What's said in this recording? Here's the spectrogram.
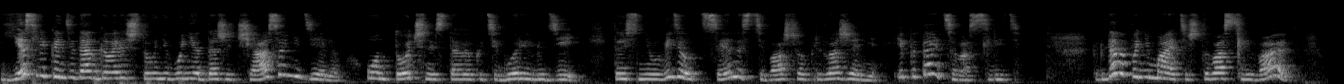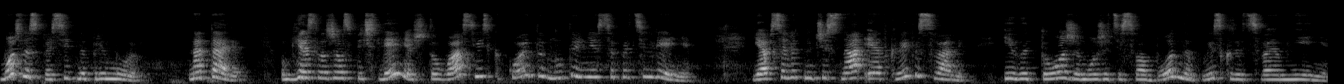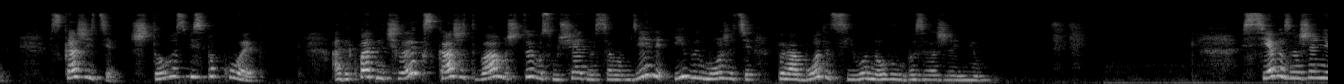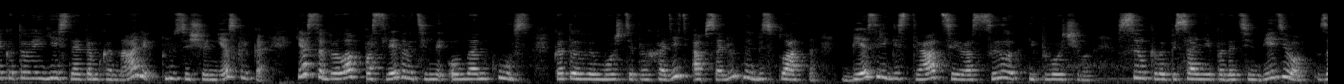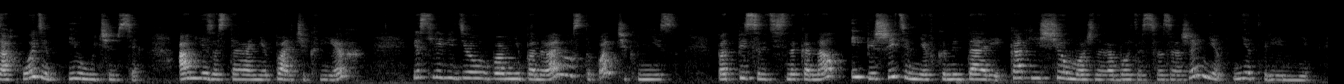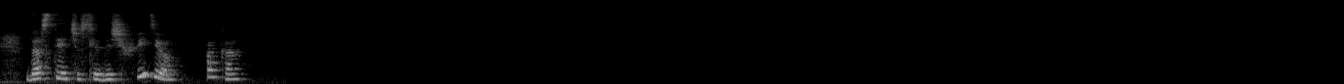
Если кандидат говорит, что у него нет даже часа в неделю, он точно из второй категории людей, то есть не увидел ценности вашего предложения и пытается вас слить. Когда вы понимаете, что вас сливают, можно спросить напрямую. Наталья, у меня сложилось впечатление, что у вас есть какое-то внутреннее сопротивление. Я абсолютно честна и открыта с вами, и вы тоже можете свободно высказать свое мнение. Скажите, что вас беспокоит? Адекватный человек скажет вам, что его смущает на самом деле, и вы можете поработать с его новым возражением. Все возражения, которые есть на этом канале, плюс еще несколько, я собрала в последовательный онлайн-курс, который вы можете проходить абсолютно бесплатно, без регистрации, рассылок и прочего. Ссылка в описании под этим видео. Заходим и учимся. А мне за старание пальчик вверх. Если видео вам не понравилось, то пальчик вниз. Подписывайтесь на канал и пишите мне в комментарии, как еще можно работать с возражением «нет времени». До встречи в следующих видео. Пока!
